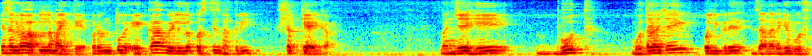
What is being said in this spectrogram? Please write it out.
हे सगळं आपल्याला माहिती आहे परंतु एका वेळेला पस्तीस भाकरी शक्य आहे का? म्हणजे हे भूत भूताच्याही पलीकडे जाणारी ही गोष्ट.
